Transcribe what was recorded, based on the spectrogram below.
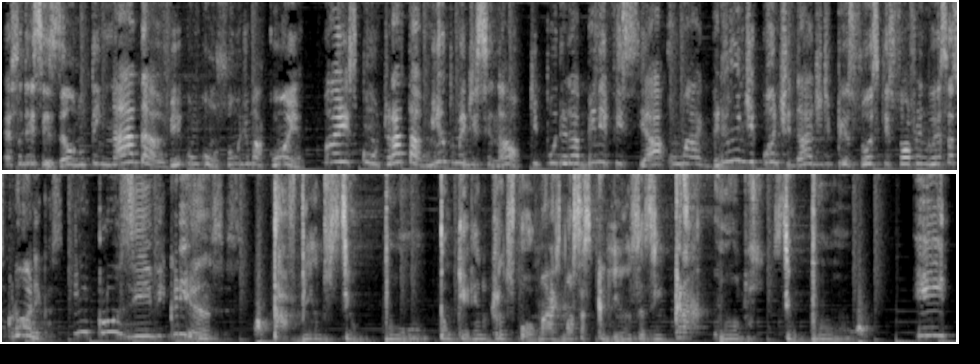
Essa decisão não tem nada a ver com o consumo de maconha, mas com tratamento medicinal que poderá beneficiar uma grande quantidade de pessoas que sofrem doenças crônicas, inclusive crianças. Tá vendo, seu burro? Estão querendo transformar as nossas crianças em cracudos, seu burro. Eita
